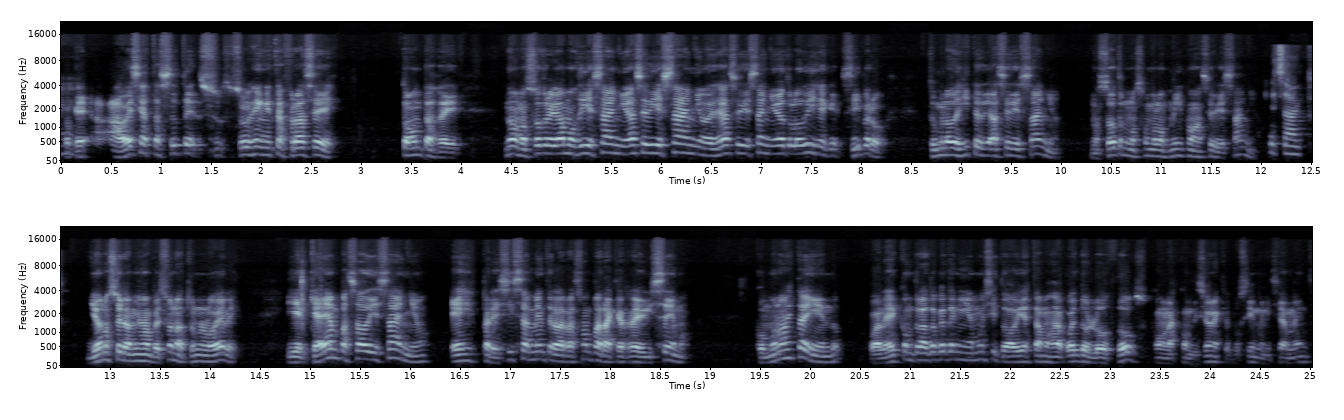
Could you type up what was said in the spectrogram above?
Porque a veces hasta surgen estas frases tontas de, no, nosotros llevamos 10 años, hace 10 años, desde hace 10 años yo te lo dije, que sí, pero tú me lo dijiste de hace 10 años. Nosotros no somos los mismos hace 10 años. Exacto. Yo no soy la misma persona, tú no lo eres. Y el que hayan pasado 10 años es precisamente la razón para que revisemos cómo nos está yendo, cuál es el contrato que teníamos y si todavía estamos de acuerdo los dos con las condiciones que pusimos inicialmente.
